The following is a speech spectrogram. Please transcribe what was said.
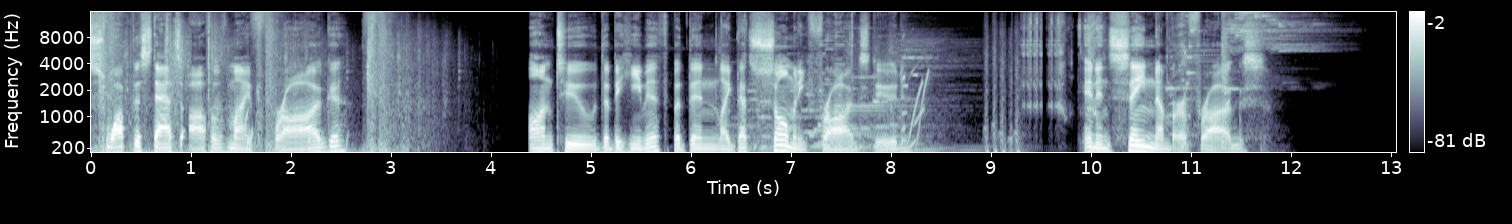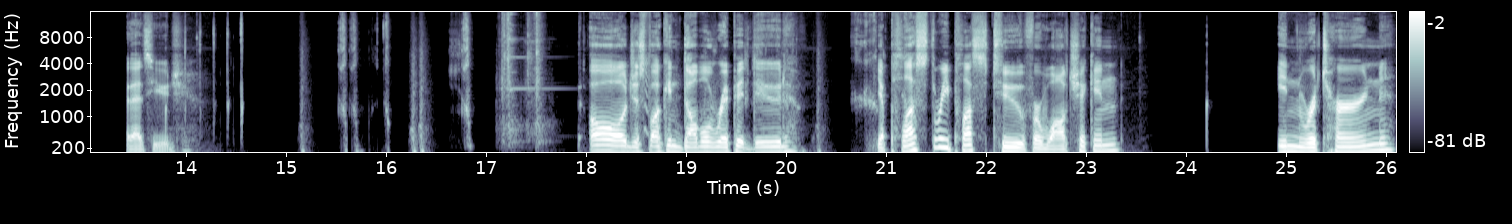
swap the stats off of my frog onto the behemoth, but then, like, that's so many frogs, dude. An insane number of frogs. That's huge. Oh, just fucking double rip it, dude. Yeah, plus three, plus two for wall chicken. In return,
